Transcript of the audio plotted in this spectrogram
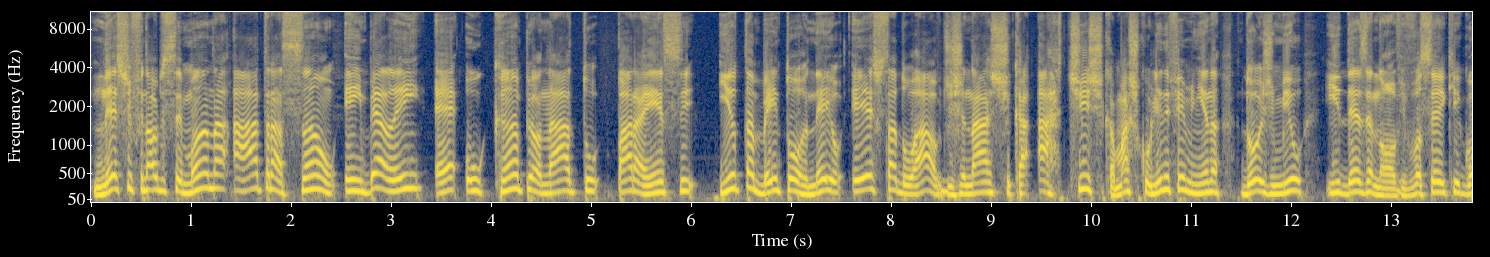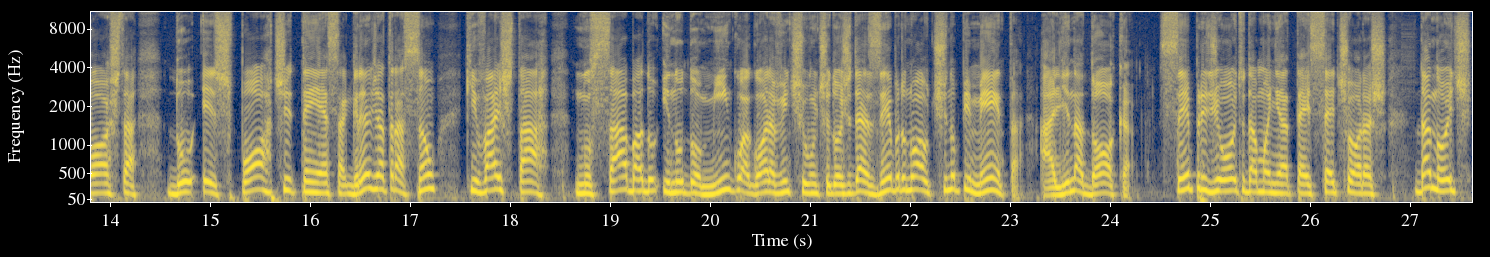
Neste final de semana, a atração em Belém é o Campeonato Paraense e também torneio estadual de ginástica artística masculina e feminina 2019. Você que gosta do esporte tem essa grande atração que vai estar no sábado e no domingo, agora 21 e 22 de dezembro, no Altino Pimenta, ali na Doca sempre de 8 da manhã até as 7 horas da noite.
